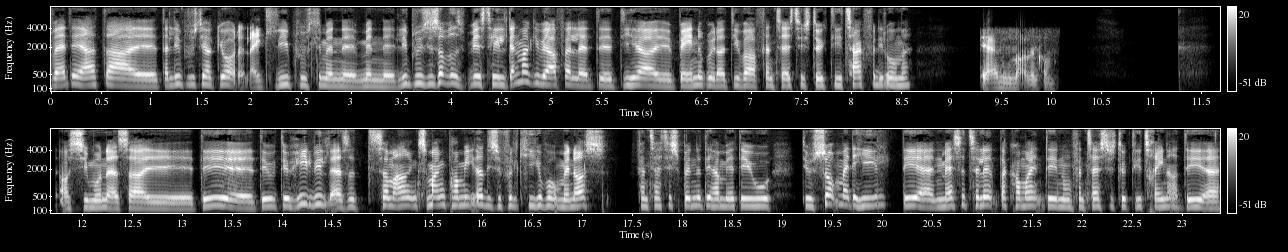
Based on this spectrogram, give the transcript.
hvad det er, der, uh, der lige pludselig har gjort, eller ikke lige pludselig, men, men lige pludselig så ved, vidste hele Danmark i hvert fald, at de her banerytter, de var fantastisk dygtige. Tak, fordi du var med. Ja, lige meget velkommen. Og Simon, altså, øh, det, det, er jo, det er jo helt vildt, altså, så, meget, så mange parametre, de selvfølgelig kigger på, men også fantastisk spændende det her med, det er jo, det er jo summen af det hele. Det er en masse talent, der kommer ind. Det er nogle fantastisk dygtige trænere. Det er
